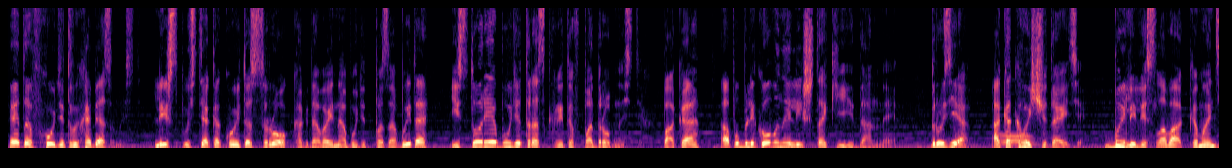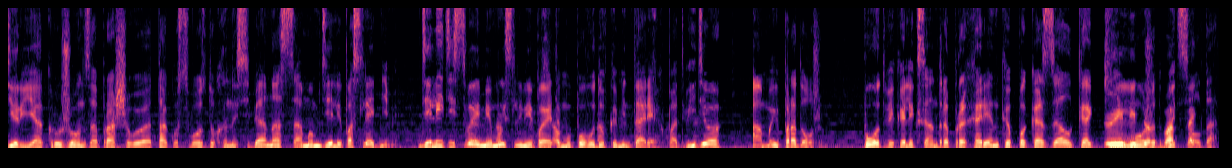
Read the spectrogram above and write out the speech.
Это входит в их обязанность. Лишь спустя какой-то срок, когда война будет позабыта, история будет раскрыта в подробностях. Пока опубликованы лишь такие данные. Друзья, а как вы считаете, были ли слова «командир, я окружен, запрашиваю атаку с воздуха на себя» на самом деле последними? Делитесь своими мыслями по этому поводу в комментариях под видео, а мы продолжим. Подвиг Александра Прохоренко показал, каким может быть солдат.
